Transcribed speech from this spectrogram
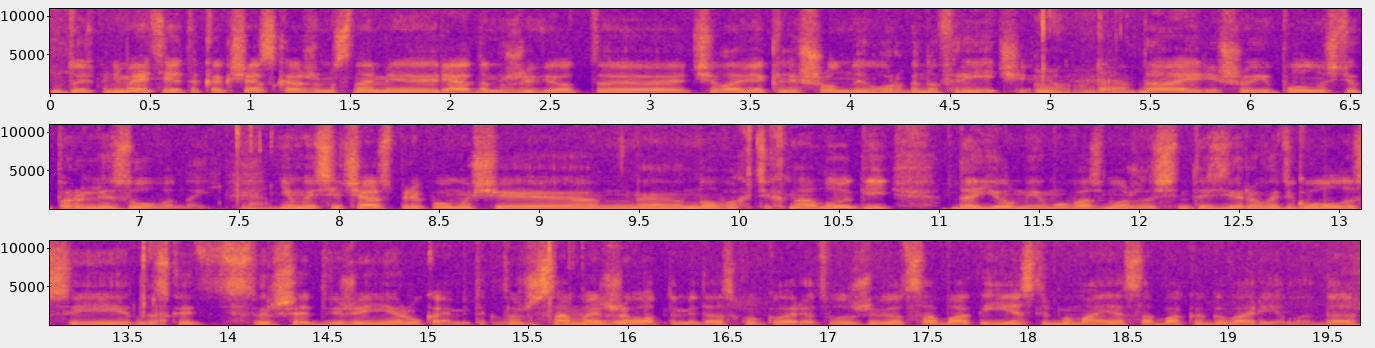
ну, то есть, понимаете, это как сейчас, скажем, с нами рядом живет э, человек, лишенный органов речи. Ну, да. Да, и, реши- и полностью парализованный. Да. И мы сейчас при помощи э, новых технологий даем ему возможность синтезировать голос и, так Да. сказать, совершать движение руками. Так то же Да. самое с животными, да, сколько говорят, вот живет собака, если бы моя собака говорила, да.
